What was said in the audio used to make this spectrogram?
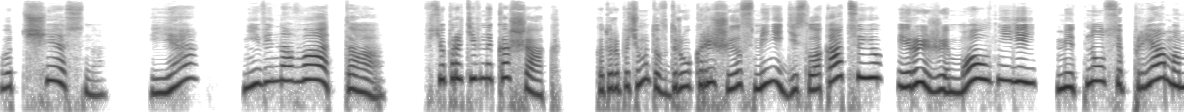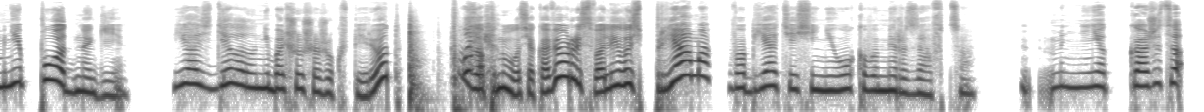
Вот честно, я не виновата. Все противный кошак, который почему-то вдруг решил сменить дислокацию и рыжей молнией метнулся прямо мне под ноги. Я сделала небольшой шажок вперед, запнулась о ковер и свалилась прямо в объятия синеокого мерзавца. Мне кажется,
